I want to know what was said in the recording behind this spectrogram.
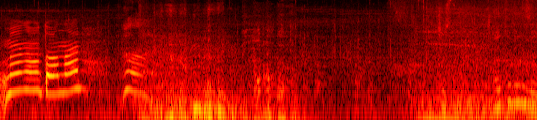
Men jeg må ta. Just take it easy.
